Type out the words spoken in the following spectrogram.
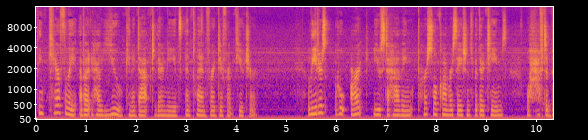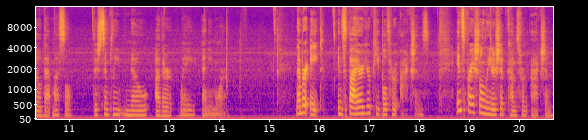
Think carefully about how you can adapt to their needs and plan for a different future. Leaders who aren't used to having personal conversations with their teams will have to build that muscle. There's simply no other way anymore. Number eight, inspire your people through actions. Inspirational leadership comes from action.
